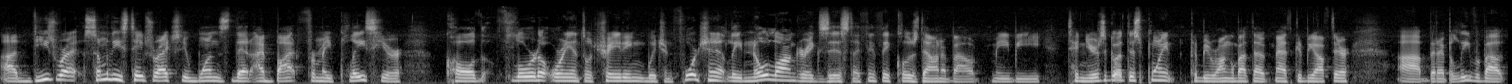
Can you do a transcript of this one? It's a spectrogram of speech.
uh, these were some of these tapes were actually ones that I bought from a place here called Florida Oriental Trading, which unfortunately no longer exists. I think they closed down about maybe 10 years ago at this point. Could be wrong about that. Math could be off there. Uh, but I believe about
